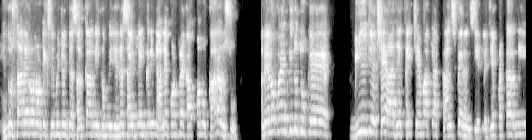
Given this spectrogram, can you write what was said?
હિન્દુસ્તાન એરોનોટિક્સ લિમિટેડ જે સરકારની કંપની જેને સાઇડલાઇન કરીને આને કોન્ટ્રાક્ટ આપવાનું કારણ શું? અને એ લોકો એમ કીધું હતું કે બિલ જે છે આ જે થઈ છે એમાં ક્યાંક ટ્રાન્સપેરન્સી એટલે જે પ્રકારની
